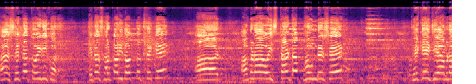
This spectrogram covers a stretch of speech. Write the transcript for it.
হ্যাঁ সেটা তৈরি করা। এটা সরকারি দপ্তর থেকে আর আমরা ওই স্টার্ট আপ ফাউন্ডেশন থেকে যে আমরা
